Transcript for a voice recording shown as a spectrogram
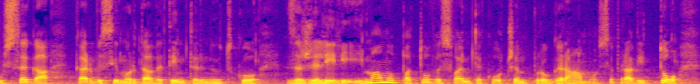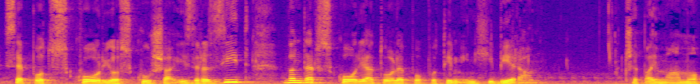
vsega, kar bi si morda v tem trenutku zaželeli. Imamo pa to v svojem tekočem programu. Se pravi, to se pod skorjo skuša izraziti, vendar skorja to lepo potem inhibira. Če pa imamo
